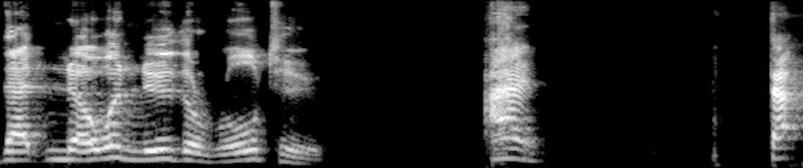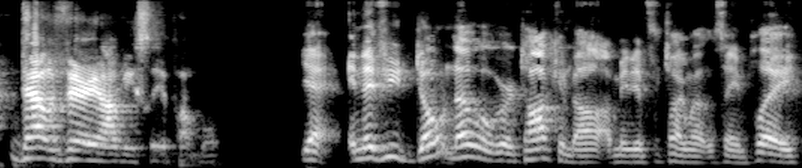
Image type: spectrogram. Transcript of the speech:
That no one knew the rule to. I that that was very obviously a fumble. Yeah, and if you don't know what we're talking about, I mean, if we're talking about the same play,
